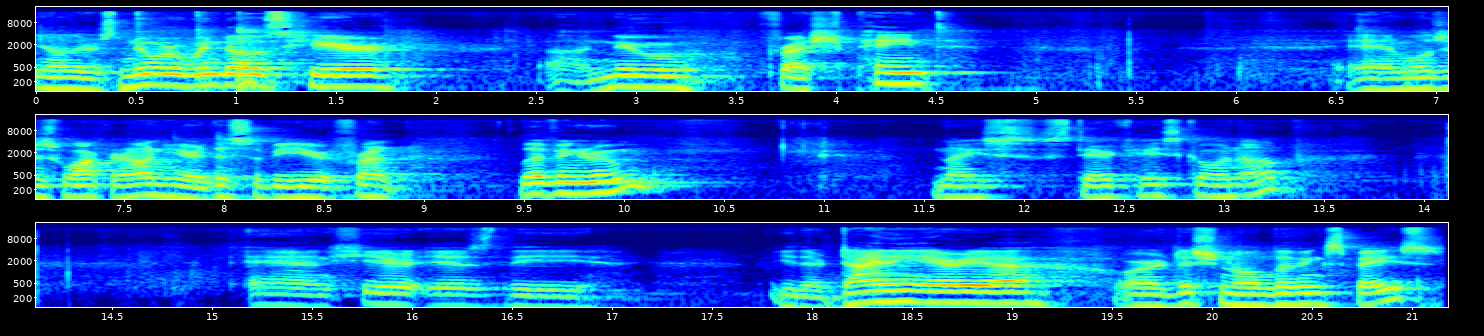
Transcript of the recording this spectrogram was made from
you know, there's newer windows here, uh, new fresh paint. And we'll just walk around here. This will be your front living room. Nice staircase going up. And here is the either dining area or additional living space.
